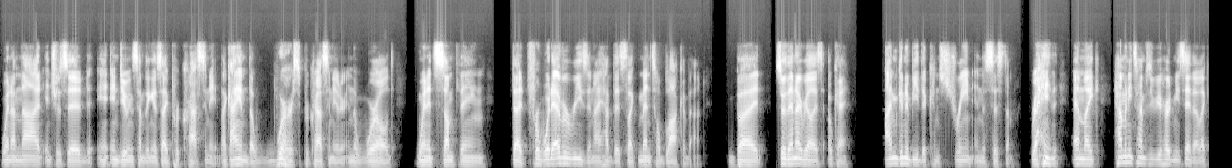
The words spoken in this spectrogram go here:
when I'm not interested in, in, doing something is I procrastinate. Like I am the worst procrastinator in the world when it's something that for whatever reason I have this like mental block about. But so then I realized, okay, I'm going to be the constraint in the system, right? And like how many times have you heard me say that? Like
